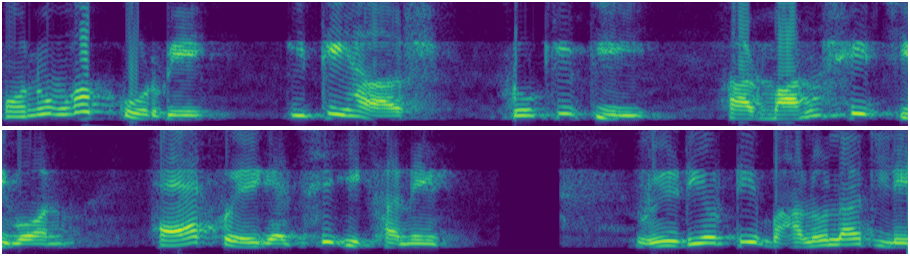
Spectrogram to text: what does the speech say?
অনুভব করবে ইতিহাস, প্রকৃতি আর মানুষের জীবন এক হয়ে গেছে এখানে। ভিডিওটি ভালো লাগলে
